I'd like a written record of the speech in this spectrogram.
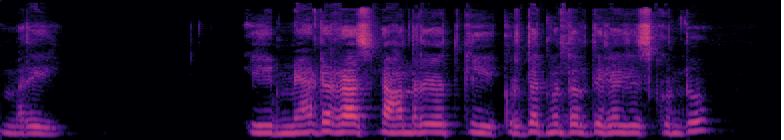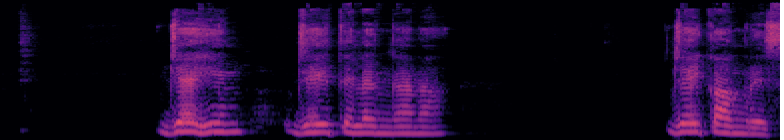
మరి ఈ మ్యాటర్ రాసిన ఆంధ్రజ్యోతికి కృతజ్ఞతలు తెలియజేసుకుంటూ జై హింద్ జై తెలంగాణ జై కాంగ్రెస్.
